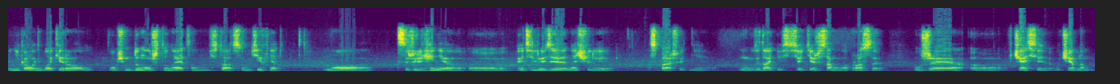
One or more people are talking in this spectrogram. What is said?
никого не блокировал. В общем, думал, что на этом ситуация утихнет, но, к сожалению, э, эти люди начали спрашивать мне, ну, задавать мне все те же самые вопросы уже э, в чате учебном,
